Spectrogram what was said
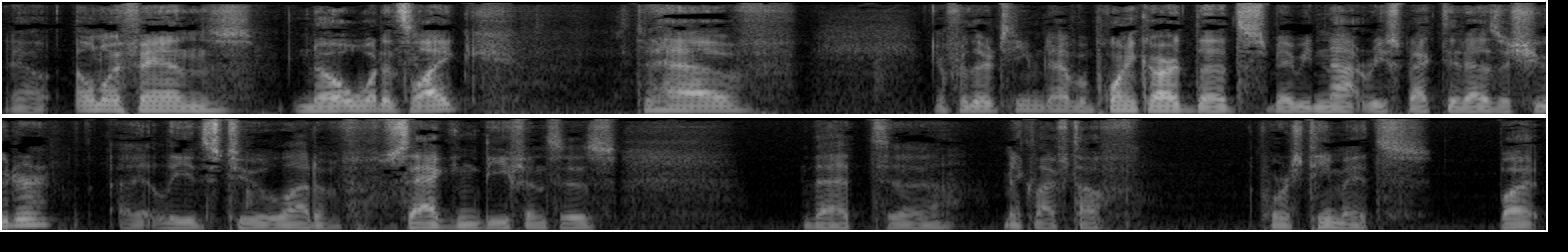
you know, Illinois fans know what it's like to have for their team to have a point guard that's maybe not respected as a shooter. It leads to a lot of sagging defenses that uh, make life tough for his teammates. But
